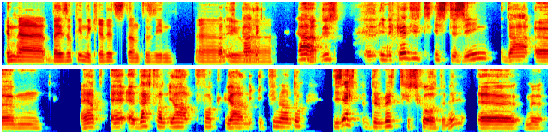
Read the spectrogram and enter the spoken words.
En uh, dat is ook in de credits dan te zien. Uh, dat is uw, uh, ja, ja, dus in de credits is te zien dat um, hij, had, hij, hij, dacht van, ja, fuck, ja, ik vind dat toch... Het is echt, er werd geschoten, hè. met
